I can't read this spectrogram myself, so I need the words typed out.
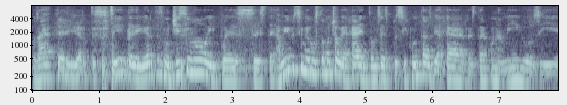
O sea, te diviertes. Sí, te diviertes muchísimo y pues este, a mí sí me gusta mucho viajar, entonces pues si juntas viajar, estar con amigos y,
